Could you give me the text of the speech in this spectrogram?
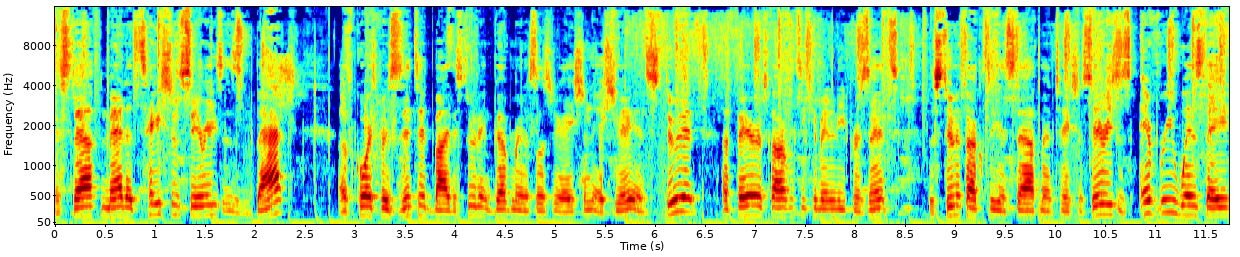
and Staff Meditation Series is back of course, presented by the Student Government Association, SGA, and Student Affairs Faculty Community presents the Student Faculty and Staff Meditation Series. is every Wednesday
